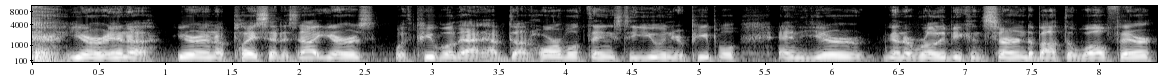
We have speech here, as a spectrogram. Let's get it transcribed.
you're in a you're in a place that is not yours with people that have done horrible things to you and your people, and you're gonna really be concerned about the welfare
